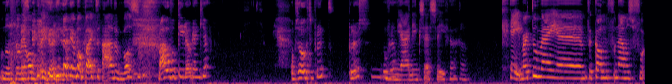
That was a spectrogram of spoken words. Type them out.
Omdat ik dan helemaal, helemaal buiten adem was. Maar hoeveel kilo denk je? Op zijn hoogtepunt? Plus? Hoeveel? Ja, ik denk 6, 7. Ja. hey, maar toen wij, eh, we kan namens, voor-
